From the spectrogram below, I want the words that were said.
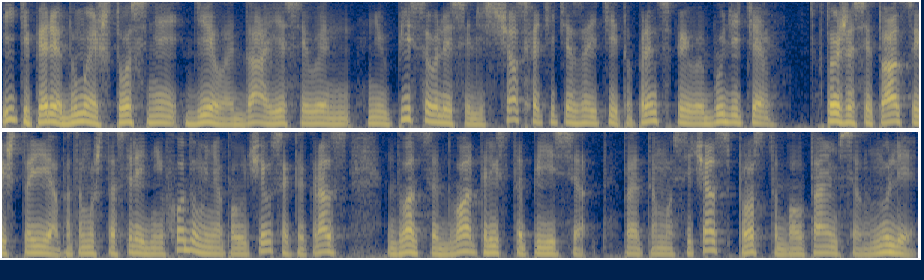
И теперь я думаю, что с ней делать. Да, если вы не вписывались или сейчас хотите зайти, то в принципе вы будете в той же ситуации, что и я, потому что средний вход у меня получился как раз 22 350. Поэтому сейчас просто болтаемся в нуле.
